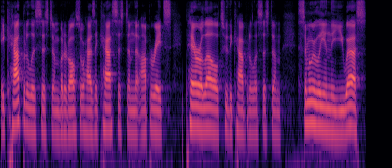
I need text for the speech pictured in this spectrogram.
a capitalist system, but it also has a caste system that operates parallel to the capitalist system. Similarly, in the US,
